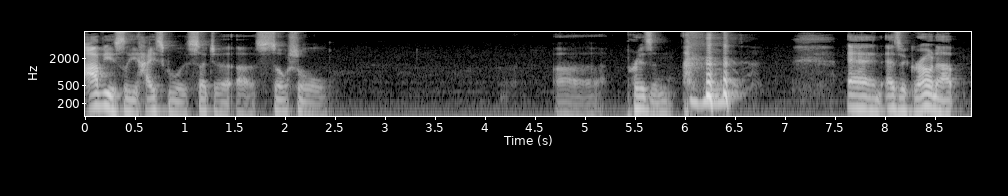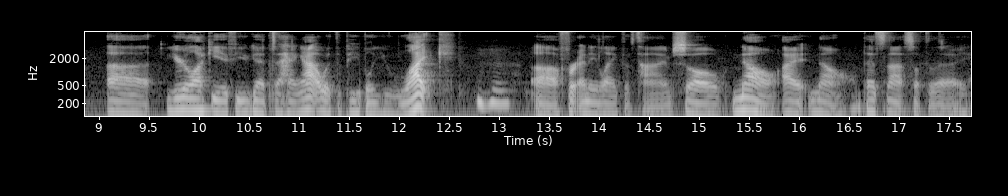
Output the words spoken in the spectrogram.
Obviously, high school is such a, a social uh, prison. Mm-hmm. and as a grown up, uh, you're lucky if you get to hang out with the people you like mm-hmm. uh, for any length of time. So no, I no, that's not something that I.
